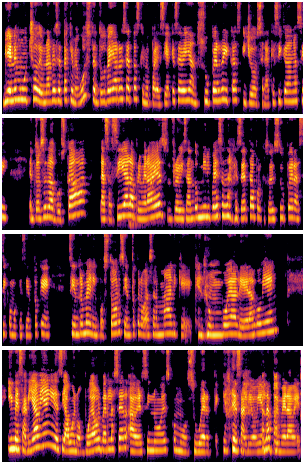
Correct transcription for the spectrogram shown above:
viene mucho de una receta que me gusta. Entonces veía recetas que me parecía que se veían súper ricas y yo, ¿será que sí quedan así? Entonces las buscaba, las hacía la primera vez, revisando mil veces la receta porque soy súper así, como que siento que síndrome del impostor, siento que lo voy a hacer mal y que, que no voy a leer algo bien y me salía bien y decía, bueno, voy a volverla a hacer a ver si no es como suerte que me salió bien la primera vez.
